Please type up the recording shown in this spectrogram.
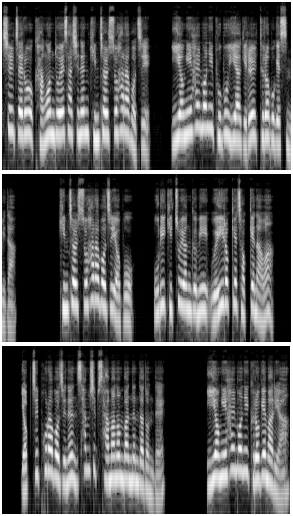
실제로 강원도에 사시는 김철수 할아버지, 이영희 할머니 부부 이야기를 들어보겠습니다. 김철수 할아버지 여보, 우리 기초연금이 왜 이렇게 적게 나와? 옆집 홀아버지는 34만 원 받는다던데. 이영희 할머니 그러게 말이야.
